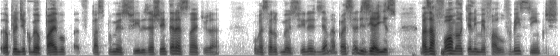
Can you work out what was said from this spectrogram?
eu aprendi com meu pai, vou passo para meus filhos, e achei interessante, já conversando com meus filhos, ele dizia, mas pai, você dizia isso, mas a fórmula que ele me falou foi bem simples.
